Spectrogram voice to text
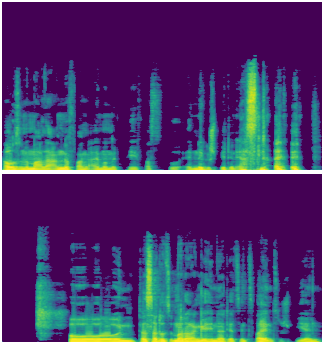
tausende Male angefangen. Einmal mit P fast zu Ende gespielt, den ersten Teil. Und das hat uns immer daran gehindert, jetzt den zweiten zu spielen.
